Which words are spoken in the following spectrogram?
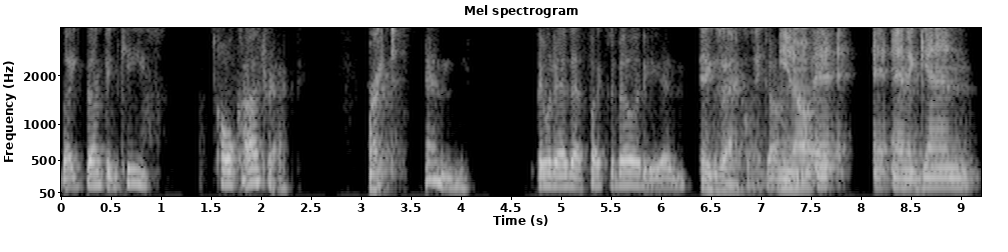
like Duncan Keith's whole contract right and they would have that flexibility and exactly Gone. you know and, and again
